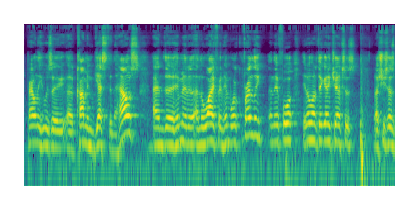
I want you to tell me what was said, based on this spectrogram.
Apparently, he was a, a common guest in the house, and uh, him and, and the wife and him were friendly, and therefore he don't want to take any chances. Rashi says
